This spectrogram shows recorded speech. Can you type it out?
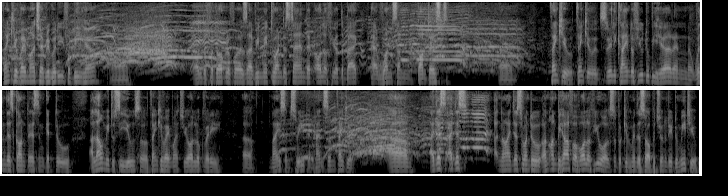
Thank you very much, everybody, for being here. Uh, all the photographers, I've been made to understand that all of you at the back have won some contest. Um, thank you, thank you. It's really kind of you to be here and win this contest and get to allow me to see you. So thank you very much. You all look very uh, nice and sweet and handsome. Thank you. Um, I just, I just, no, I just want to, on, on behalf of all of you also, to give me this opportunity to meet you.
